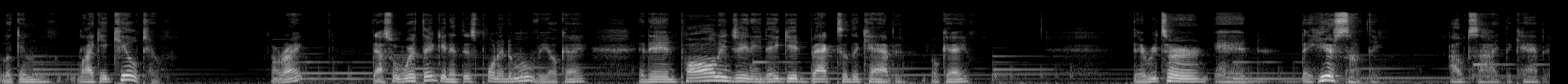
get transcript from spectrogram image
looking like it killed him. All right? That's what we're thinking at this point in the movie, okay? And then Paul and Jenny, they get back to the cabin, okay? They return and they hear something outside the cabin.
